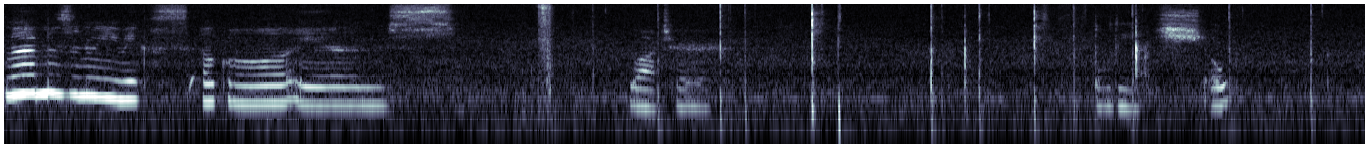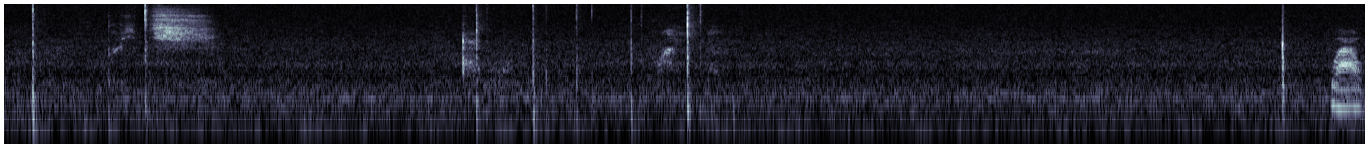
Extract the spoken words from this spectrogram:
what happens when we mix alcohol and water? Bleach. Oh. Bleach. Wow.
